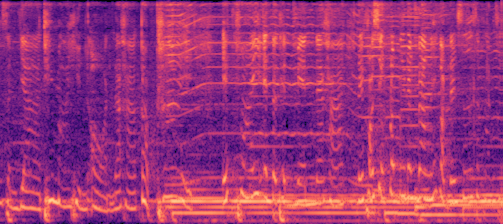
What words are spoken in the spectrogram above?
ำสัญญาที่มาหินอ่อนนะคะ กับค่าย X5 Entertainment นะคะในขอเสียงปรบมือดังๆ ให้กับแดนเซอร์สักครั้ง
